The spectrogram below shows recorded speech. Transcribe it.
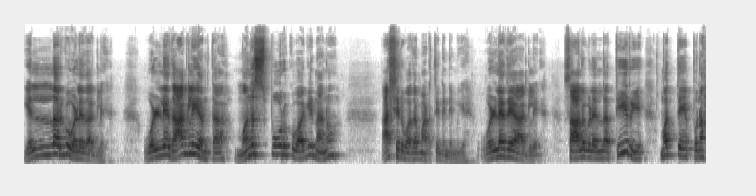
ಎಲ್ಲರಿಗೂ ಒಳ್ಳೆಯದಾಗಲಿ ಒಳ್ಳೆಯದಾಗಲಿ ಅಂತ ಮನಸ್ಪೂರ್ವಕವಾಗಿ ನಾನು ಆಶೀರ್ವಾದ ಮಾಡ್ತೀನಿ ನಿಮಗೆ. ಒಳ್ಳೆಯದೇ ಆಗಲಿ. ಸಾಲುಗಳೆಲ್ಲ ತೀರಿ, ಮತ್ತೆ ಪುನಃ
